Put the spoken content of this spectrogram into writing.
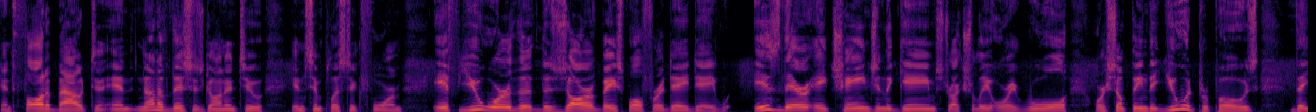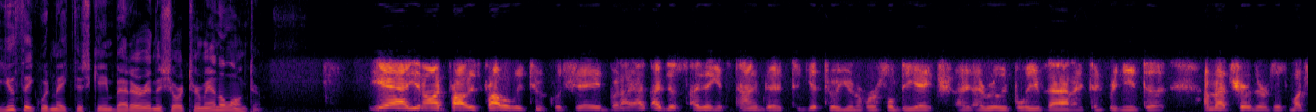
and thought about, and none of this has gone into in simplistic form. If you were the, the czar of baseball for a day, Dave, is there a change in the game structurally or a rule or something that you would propose that you think would make this game better in the short term and the long term? Yeah, you know, I'd probably it's probably too cliched, but I, I just I think it's time to to get to a universal DH. I, I really believe that. I think we need to. I'm not sure there's as much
